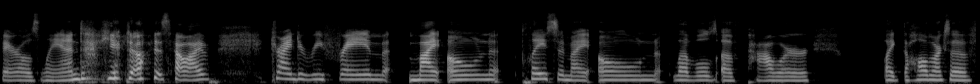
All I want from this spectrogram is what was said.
Pharaoh's land, you know, is how I'm trying to reframe my own place and my own levels of power, like the hallmarks of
